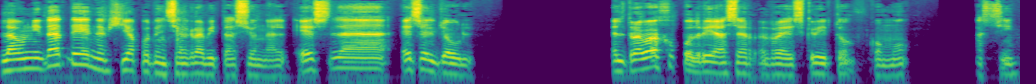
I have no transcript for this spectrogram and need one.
La unidad de energía potencial gravitacional es, la, es el joule. El trabajo podría ser reescrito como así.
